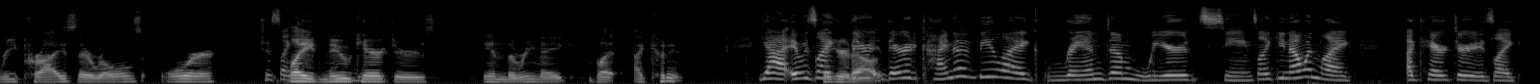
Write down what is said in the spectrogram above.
reprised their roles or just like played new mhm. characters in the remake but i couldn't Yeah, it was like it there out. there'd kind of be like random weird scenes. Like you know when like a character is like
